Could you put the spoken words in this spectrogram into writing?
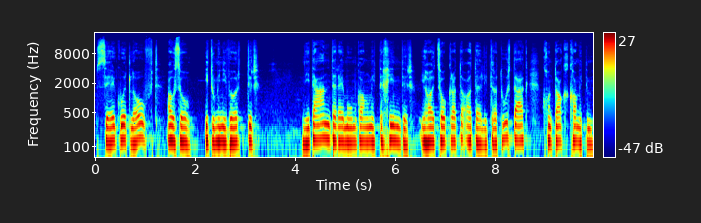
sehr gut läuft. Also, ich tue meine Wörter nicht ändern im Umgang mit den Kindern. Ich habe jetzt gerade an den Literaturtag Kontakt mit dem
